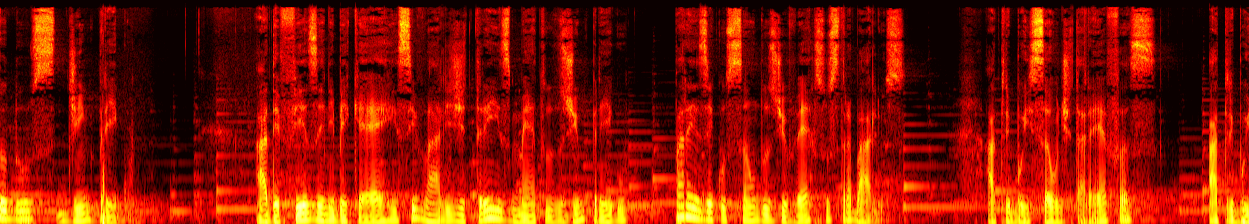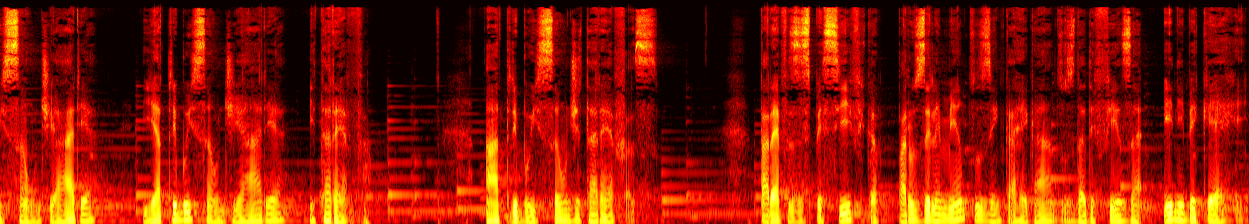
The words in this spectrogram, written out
Métodos de emprego. A defesa NBQR se vale de três métodos de emprego para a execução dos diversos trabalhos: atribuição de tarefas, atribuição diária e atribuição diária e tarefa. Atribuição de tarefas. Tarefas específicas para os elementos encarregados da defesa NBQR.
